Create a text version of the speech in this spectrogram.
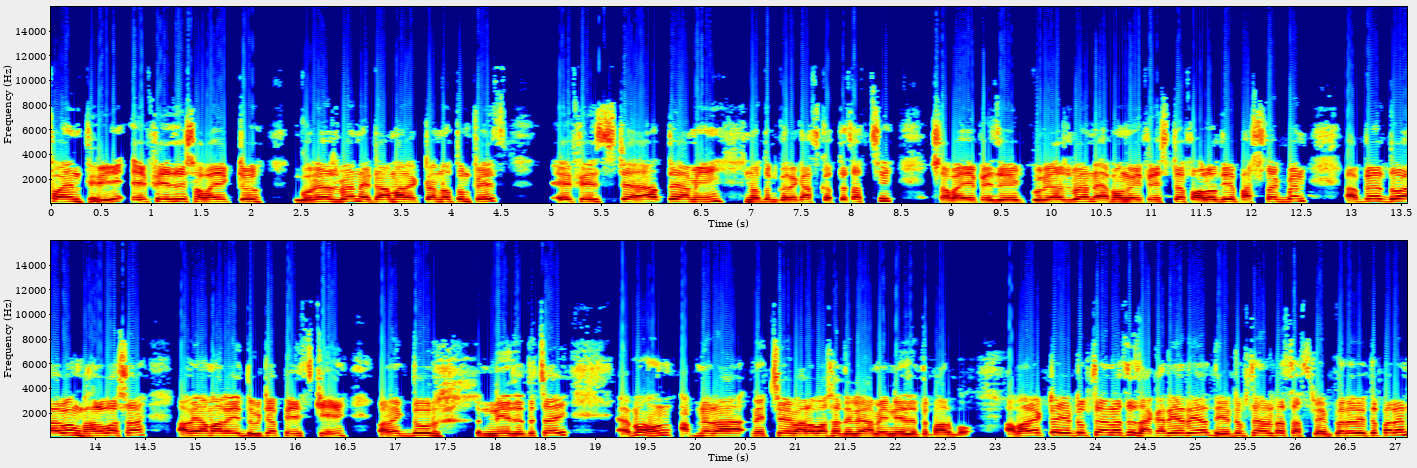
point three এই ফেজে সবাই একটু ঘুরে আসবেন, এটা আমার একটা নতুন ফেজ এই ফেজটাতে আমি নতুন করে কাজ করতে চাচ্ছি। সবাই এই পেজে ঘুরে আসবেন এবং এই পেজটা ফলো দিয়ে পাশে থাকবেন। আপনার দোয়া এবং ভালোবাসা, আমি আমার এই দুইটা পেজকে অনেক দূর নিয়ে যেতে চাই এবং আপনারা নিশ্চয়ই ভালোবাসা দিলে আমি নিয়ে যেতে পারব। আমার একটা ইউটিউব চ্যানেল আছে, জাকারিয়া রিয়াদ। ইউটিউব চ্যানেলটা সাবস্ক্রাইব করে দিতে পারেন।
